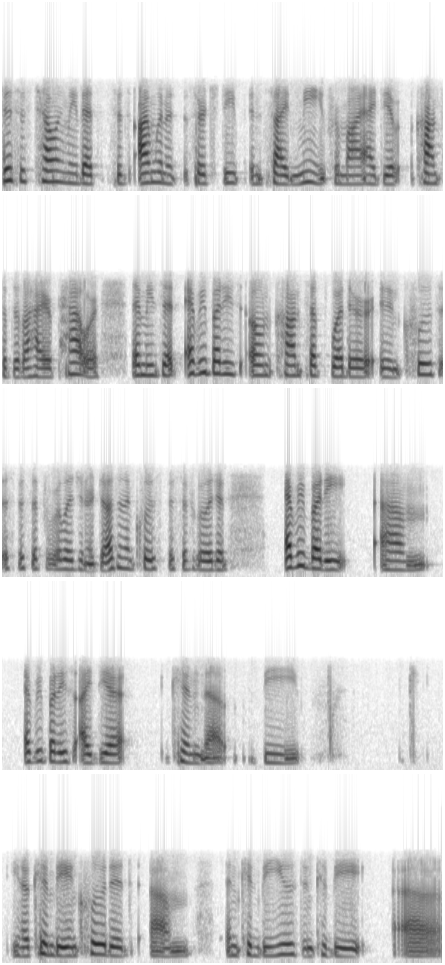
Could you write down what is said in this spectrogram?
This is telling me that since I'm going to search deep inside me for my idea concept of a higher power, that means that everybody's own concept, whether it includes a specific religion or doesn't include a specific religion, everybody um, everybody's idea can uh, be you know can be included um, and can be used and could be uh,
